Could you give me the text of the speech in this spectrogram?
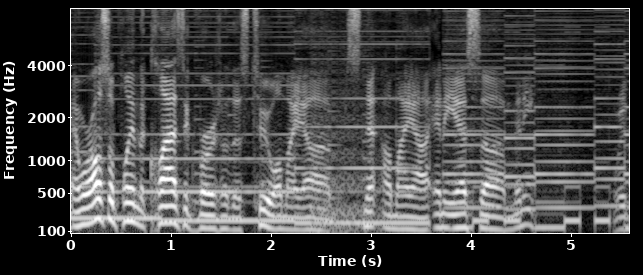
and we're also playing the classic version of this too on my uh, on my uh, NES uh, Mini, which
